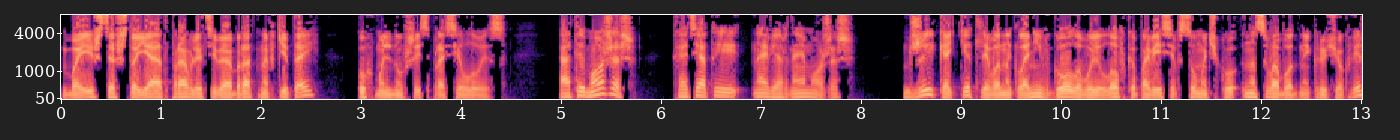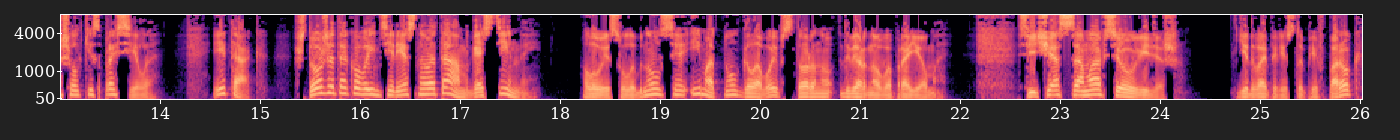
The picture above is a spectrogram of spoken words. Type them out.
«Боишься, что я отправлю тебя обратно в Китай?» Ухмыльнувшись, спросил Луис. «А ты можешь? Хотя ты, наверное, можешь». Джи, кокетливо наклонив голову и ловко повесив сумочку на свободный крючок вешалки, спросила. «Итак, что же такого интересного там, в гостиной?» Луис улыбнулся и мотнул головой в сторону дверного проема. «Сейчас сама все увидишь». Едва переступив порог,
